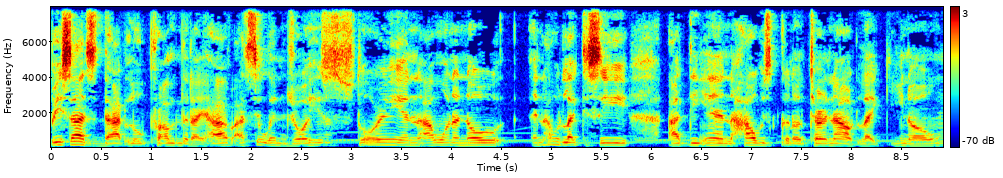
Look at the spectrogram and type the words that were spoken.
besides that little problem that I have, I still enjoy his story and I want to know and I would like to see at the end how it's gonna turn out. Like, you know,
